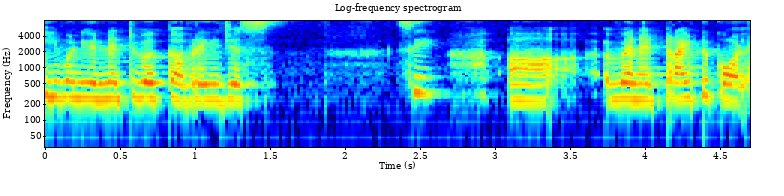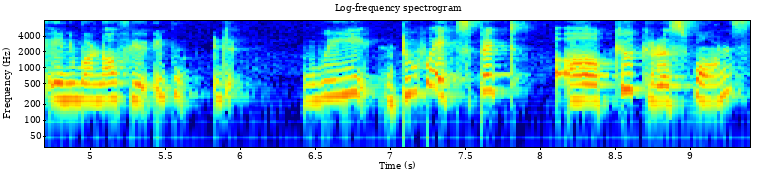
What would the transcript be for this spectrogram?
Even your network coverages. See, uh, when I try to call any one of you, it, it, we do expect a quick response,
